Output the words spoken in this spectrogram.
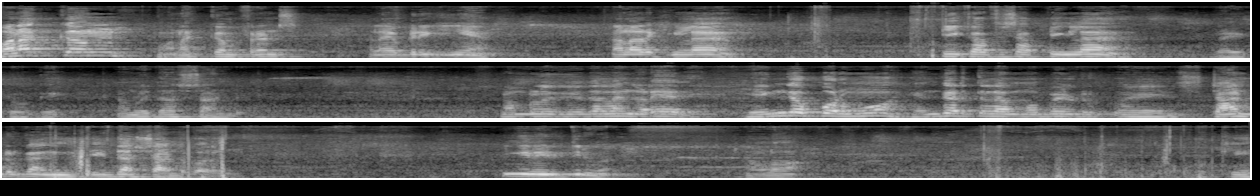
வணக்கம். வணக்கம் ஃப்ரெண்ட்ஸ் எல்லாம் எப்படி இருக்கீங்க? நல்லா இருக்கீங்களா? டீ காஃபி சாப்பிட்டீங்களா? ரைட் ஓகே நம்மளுக்கு தான் ஸ்டாண்டு நம்மளுக்கு இதெல்லாம் கிடையாது. எங்கே போகிறோமோ எந்த இடத்துல மொபைல் இருக்கும் ஸ்டாண்ட் இருக்கோ அங்கே இதுதான் ஸ்டாண்டு பாருங்கள் இங்கே நிறுத்திடுவேன். அவ்வளோதான் ஓகே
